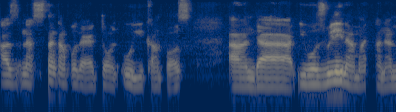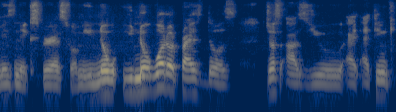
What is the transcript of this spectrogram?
as an assistant campus director on OU campus. And uh, it was really an, an amazing experience for me. You know, you know what Hult Prize does. Just as you, I, I think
